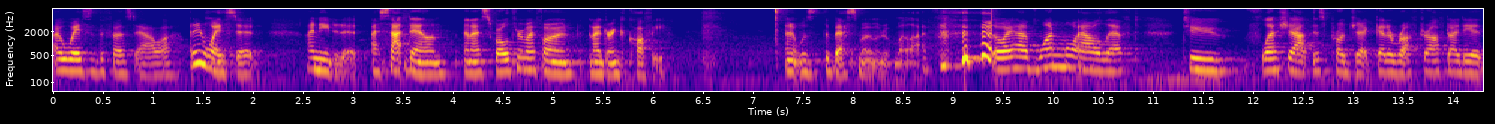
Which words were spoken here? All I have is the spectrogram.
I wasted the first hour. I didn't waste it. I needed it. I sat down and I scrolled through my phone and I drank a coffee. And it was the best moment of my life. so I have one more hour left to flesh out this project, get a rough draft idea.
